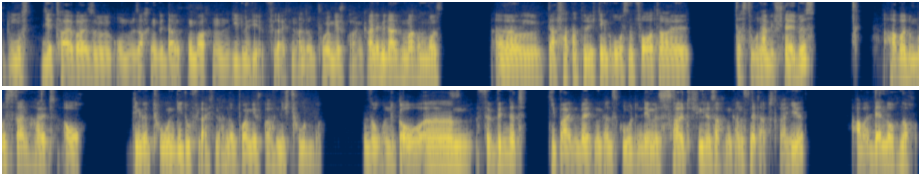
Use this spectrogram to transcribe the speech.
du musst dir teilweise um Sachen Gedanken machen, die du dir vielleicht in anderen Programmiersprachen keine Gedanken machen musst. Ähm, das hat natürlich den großen Vorteil, dass du unheimlich schnell bist, aber du musst dann halt auch Dinge tun, die du vielleicht in anderen Programmiersprachen nicht tun musst. So, und Go ähm, verbindet die beiden Welten ganz gut, indem es halt viele Sachen ganz nett abstrahiert, aber dennoch noch,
